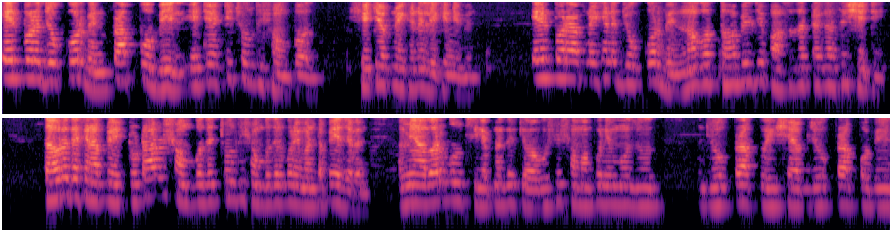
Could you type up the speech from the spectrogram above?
এরপরে যোগ করবেন প্রাপ্য বিল। এটি একটি চলতি সম্পদ। সেটি আপনি এখানে লিখে নেবেন। এরপরে আপনি এখানে যোগ করবেন, নগদ তহবিল যে পাঁচ হাজার টাকা আছে সেটি। তাহলে দেখেন আপনি টোটাল সম্পদের, চলতি সম্পদের পরিমাণটা পেয়ে যাবেন। আমি আবার বলছি, আপনাদেরকে অবশ্যই সমাপনী মজুদ যোগ প্রাপ্য হিসাব যোগ প্রাপ্য বিল,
